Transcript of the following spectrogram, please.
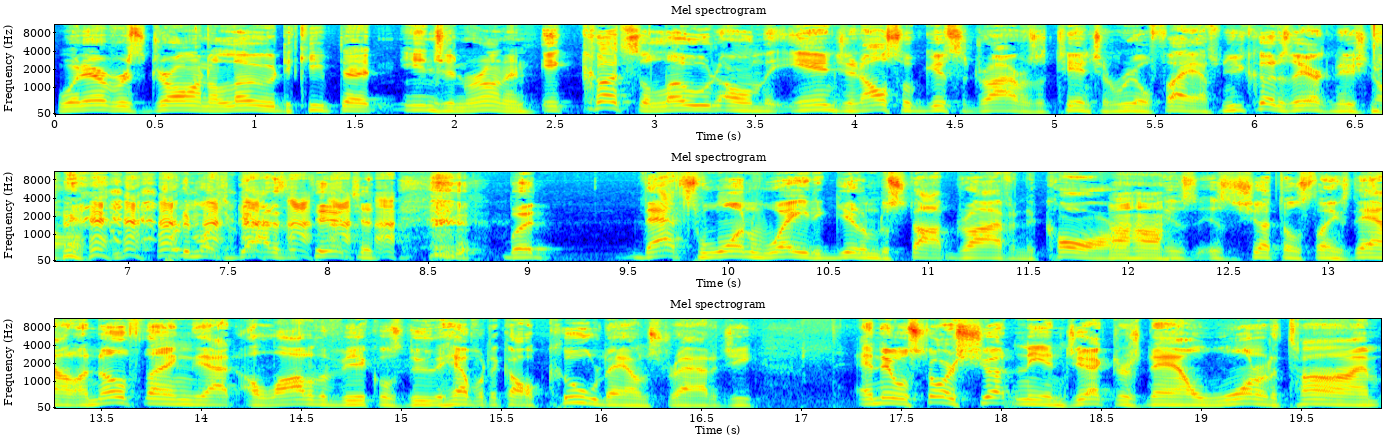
whatever's drawing a load to keep that engine running. it cuts the load on the engine, also gets the driver's attention real fast. When you cut his air conditioner off, you pretty much got his attention. But that's one way to get them to stop driving the car Uh-huh. is, is to shut those things down. Another thing that a lot of the vehicles do, they have what they call cool down strategy. And they will start shutting the injectors down one at a time.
